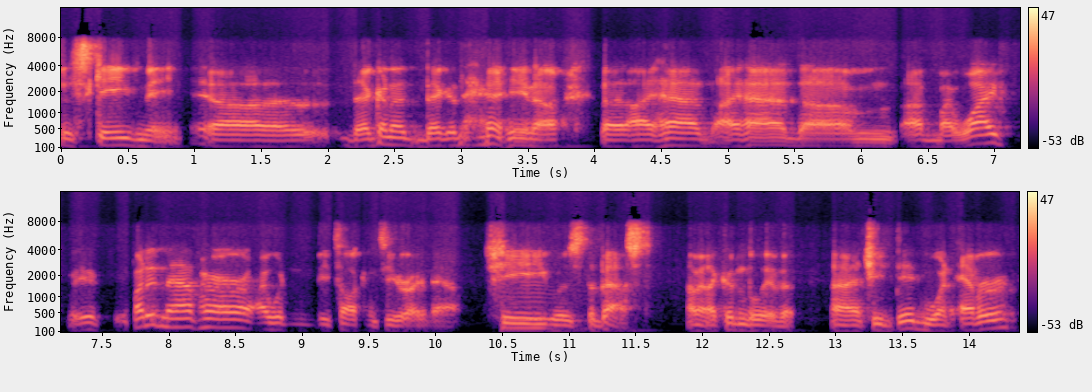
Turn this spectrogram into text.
just gave me. Uh, they're gonna, they're gonna, you know, that I had, I had um, uh, my wife. If, if I didn't have her, I wouldn't be talking to you right now. She mm-hmm. was the best. I mean, I couldn't believe it. Uh, she did whatever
